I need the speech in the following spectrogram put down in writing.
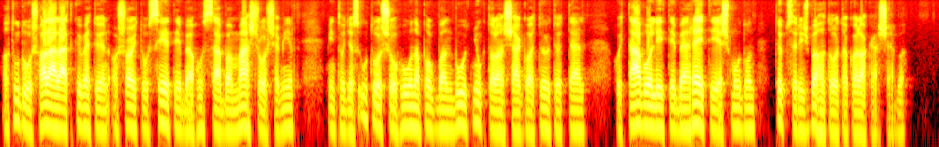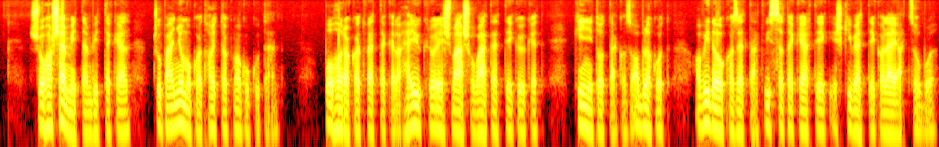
A tudós halálát követően a sajtó széltében hosszában másról sem írt, mint hogy az utolsó hónapokban Bult nyugtalansággal töltött el, hogy távollétében rejtélyes módon többször is behatoltak a lakásába. Soha semmit nem vittek el, csupán nyomokat hagytak maguk után. Poharakat vettek el a helyükről, és máshová tették őket, kinyitották az ablakot, a videókazettát visszatekerték, és kivették a lejátszóból.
